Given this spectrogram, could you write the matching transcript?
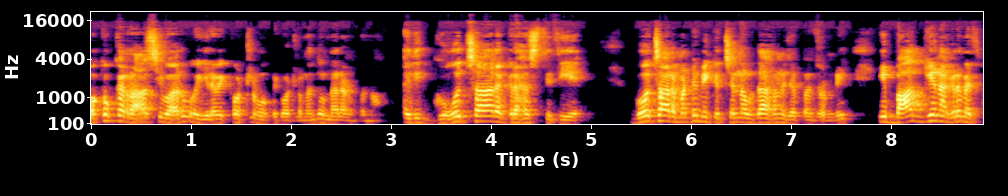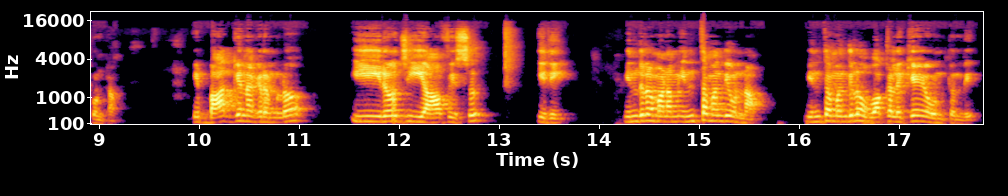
ఒక్కొక్క రాశి వారు ఓ ఇరవై కోట్ల ముప్పై కోట్ల మంది ఉన్నారనుకున్నాం. ఇది గోచార గ్రహ స్థితియే గోచారం అంటే మీకు చిన్న ఉదాహరణ చెప్పాను చూడండి. ఈ భాగ్యనగరం ఎత్తుకుంటాం. ఈ భాగ్యనగరంలో ఈరోజు ఈ ఆఫీసు ఇది. ఇందులో మనం ఇంతమంది ఉన్నాం. ఇంతమందిలో ఒకరికే ఉంటుంది.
